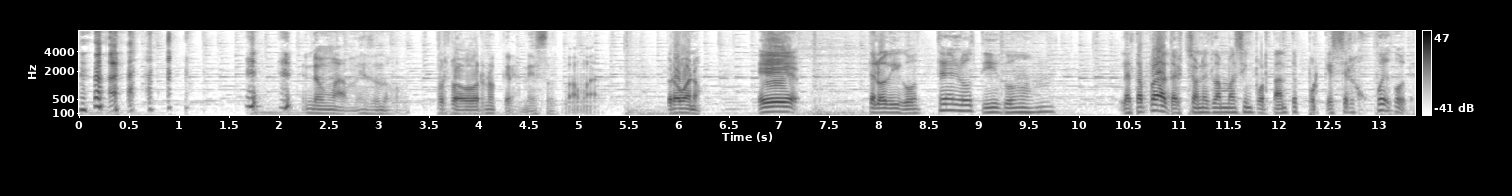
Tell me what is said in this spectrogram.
no mames, no. Por favor, no crean eso, mamá. Pero bueno, eh, te lo digo, te lo digo. La etapa de atracción es la más importante porque es el juego de,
